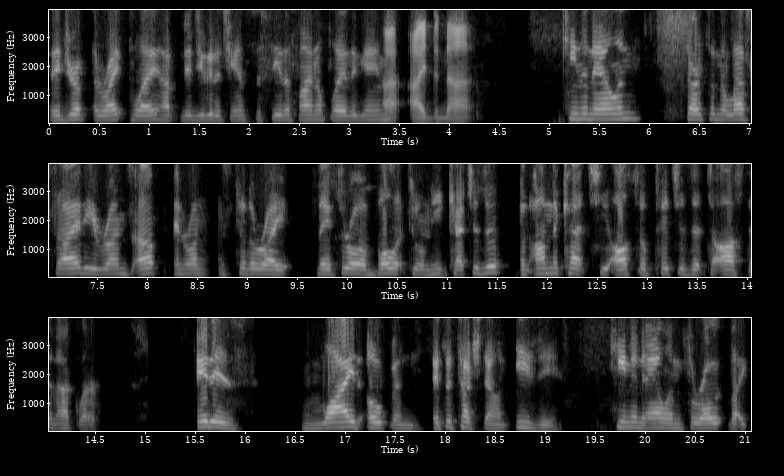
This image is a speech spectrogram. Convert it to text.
They drew up the right play. How, did you get a chance to see the final play of the game? I, I did not. Keenan Allen starts on the left side. He runs up and runs to the right. They throw a bullet to him. He catches it. And on the catch, he also pitches it to Austin Ekeler. It is wide open. It's a touchdown. Easy. Keenan Allen throw like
